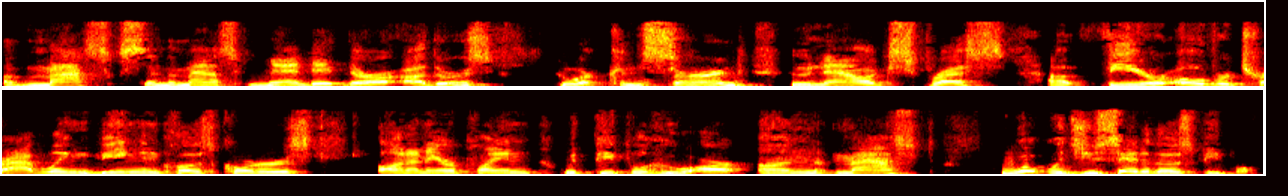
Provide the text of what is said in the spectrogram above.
of masks and the mask mandate. There are others who are concerned, who now express uh, fear over traveling, being in close quarters on an airplane with people who are unmasked. What would you say to those people?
